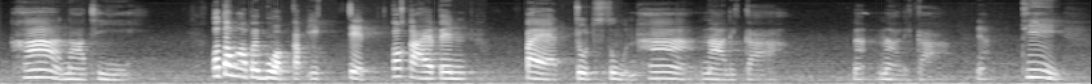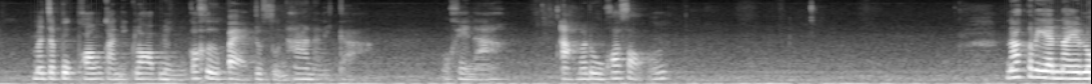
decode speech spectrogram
5 นาที ก็ต้องเอาไปบวกกับอีก 7 ก็กลายเป็น 8.05 นาฬิกานะนาฬิกาเนี่ยที่มันจะปลุกพร้อมกันอีกรอบหนึ่งก็คือ 8.05 นาฬิกา โอเคนะ อะ มาดูข้อ 2 นักเรียนในโร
